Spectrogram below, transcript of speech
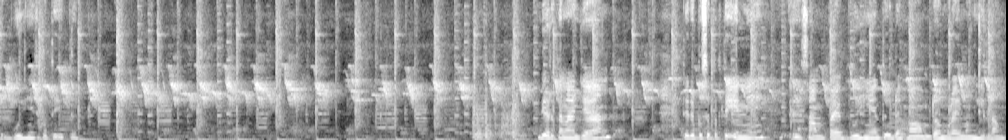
tubuhnya seperti itu. Biarkan aja direbus seperti ini eh, sampai buihnya itu udah udah mulai menghilang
